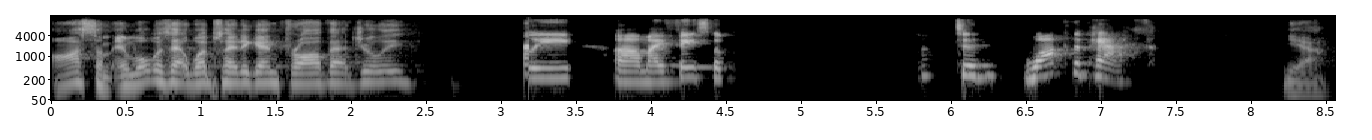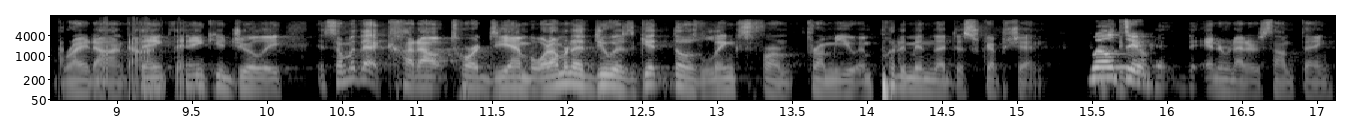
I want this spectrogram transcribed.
Awesome. And what was that website again for all that, Julie? Uh, my Facebook to walk the path. Yeah, right on. Thank, thank you, Julie. Some of that cut out towards the end, but what I'm going to do is get those links from from you and put them in the description. Will do. The internet or something.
